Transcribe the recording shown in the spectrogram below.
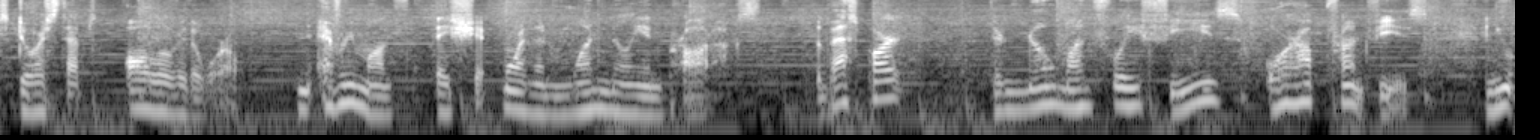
to doorsteps all over the world. And every month, they ship more than 1 million products. The best part? There are no monthly fees or upfront fees, and you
